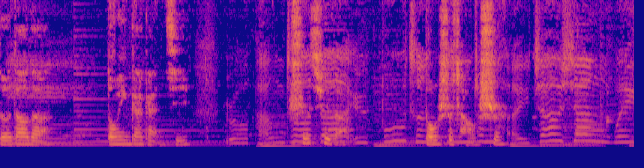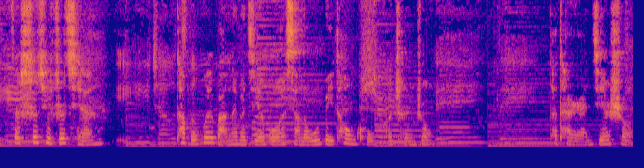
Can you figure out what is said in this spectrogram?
得到的都应该感激，失去的都是尝试。在失去之前，他不会把那个结果想得无比痛苦和沉重，他坦然接受。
